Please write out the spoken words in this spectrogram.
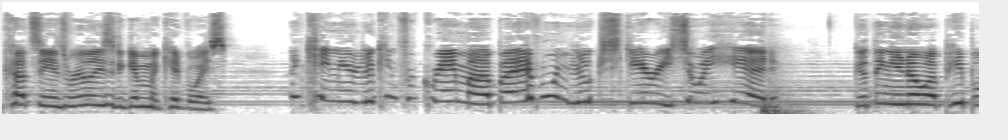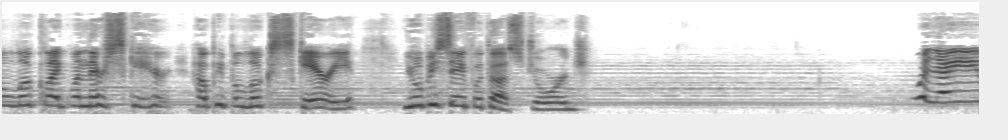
cutscene, it's really easy to give him a kid voice. I came here looking for Grandma, but everyone looked scary, so I hid. Good thing you know what people look like when they're scared. How people look scary. You'll be safe with us, George. Will I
